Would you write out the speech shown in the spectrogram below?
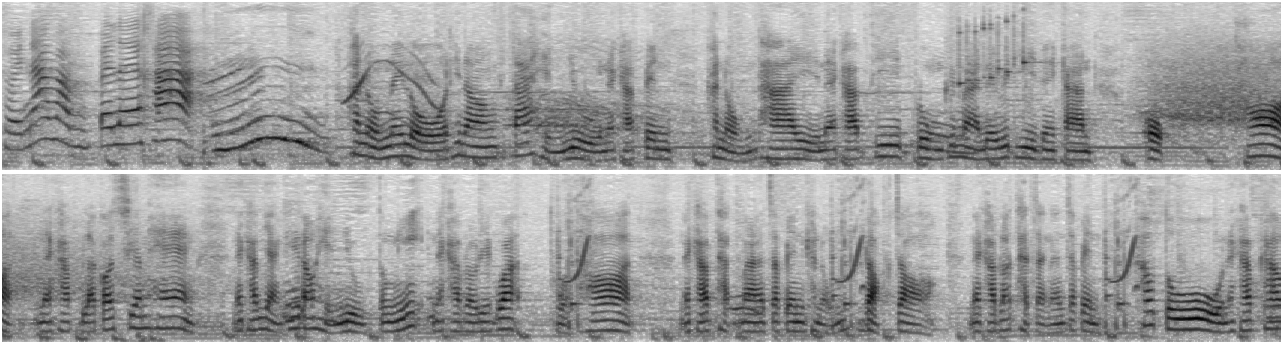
สวยๆหน้าหม่ำไปเลยค่ะขนมในโหลที่น้องพิต้าเห็นอยู่นะครับเป็นขนมไทยนะครับที่ปรุงขึ้นมาโดยวิธีในการอบทอดนะครับแล้วก็เชื่อมแห้งนะครับอย่างที่เราเห็นอยู่ตรงนี้นะครับเราเรียกว่าถั่วทอดนะครับถัดมาจะเป็นขนมดอกจอก นะครับแล้วถัดจากนั้นจะเป็นข้าวตูนะครับข้าว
